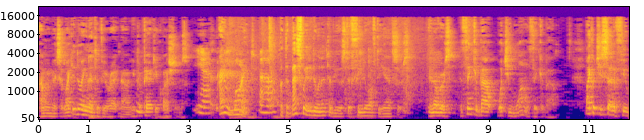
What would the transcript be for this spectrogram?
I'm going to mix it. Like you're doing an interview right now. You prepared your questions. Yeah. I don't mind. Uh-huh. But the best way to do an interview is to feed off the answers. In other words, to think about what you want to think about. Like what you said a few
